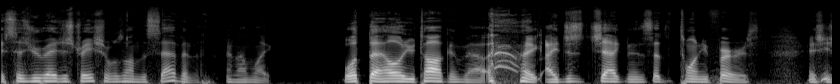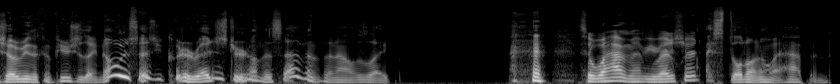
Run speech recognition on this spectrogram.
it says your registration was on the 7th." And I'm like, what the hell are you talking about? like, I just checked and it said the 21st. And she showed me the computer. She's like, no, it says you could have registered on the 7th. And I was like, So what happened? Have you registered? I still don't know what happened.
